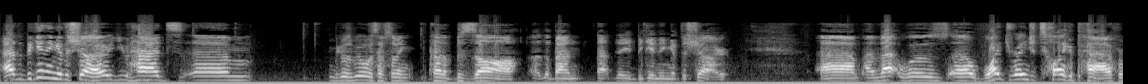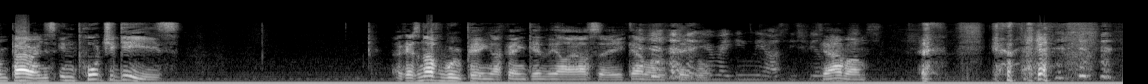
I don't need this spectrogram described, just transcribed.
At the beginning of the show, you had um, because we always have something kind of bizarre at the band at the beginning of the show, um, and that was uh, White Ranger Tiger Power from Parents in Portuguese. Okay, it's enough whooping, I think, in the IRC. Come on, people. You're making the Aussies feel Come on.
